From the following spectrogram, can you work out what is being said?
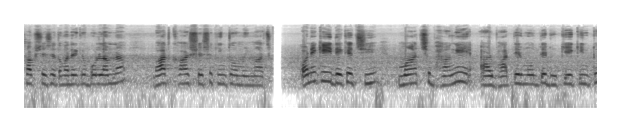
সব শেষে তোমাদেরকে বললাম না ভাত খাওয়ার শেষে কিন্তু আমি মাছ অনেকেই দেখেছি মাছ ভাঙে আর ভাতের মধ্যে ঢুকিয়ে কিন্তু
